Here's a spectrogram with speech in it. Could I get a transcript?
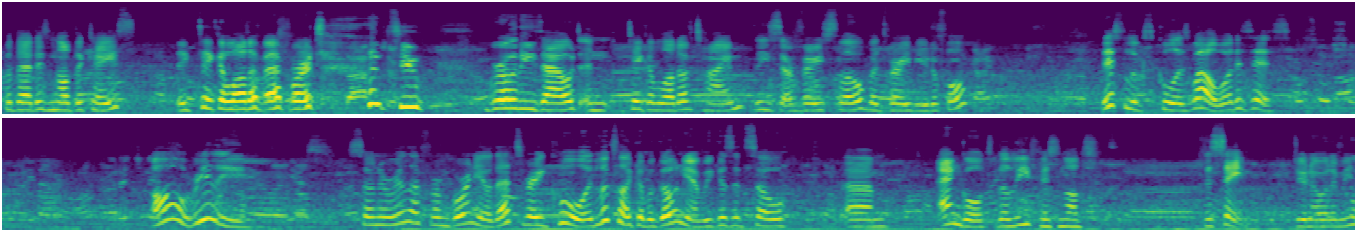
but that is not the case. They take a lot of effort to grow these out and take a lot of time. These are very slow but very beautiful. This looks cool as well. What is this? Also Sonerila. Originated Oh, really? Sonerila from Borneo. That's very cool. It looks like a begonia because it's so um, angled. The leaf is not the same. Do you know what I mean?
